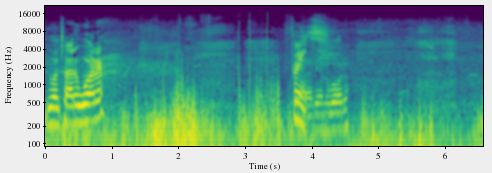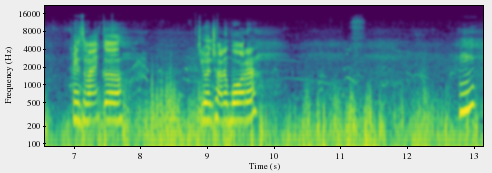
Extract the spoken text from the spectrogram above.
You want to try the water? Out Prince. in the water. Prince Michael. Do you want to try the water? Hmm?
